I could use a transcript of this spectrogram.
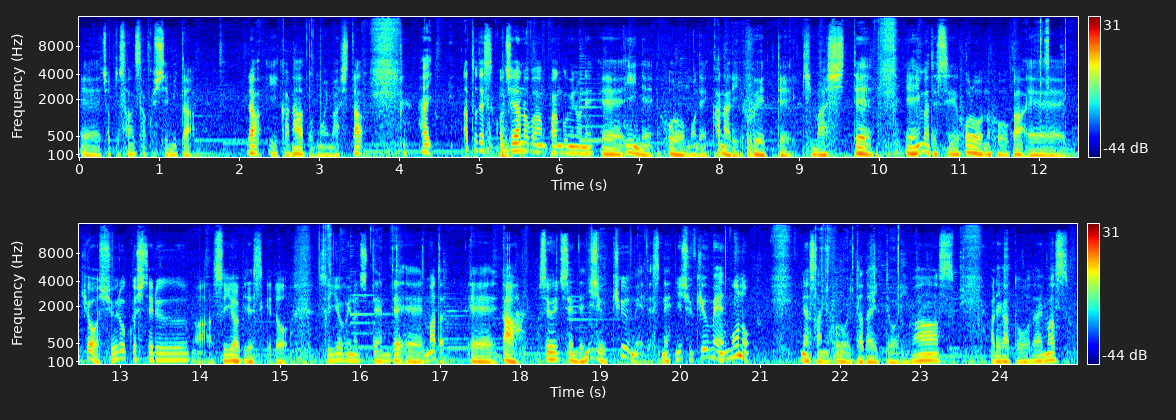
えちょっと散策してみたらいいかなと思いました。はい、あとです、こちらの番組のね、えー、いいね、フォローもね、かなり増えてきまして、えー、今ですね、フォローの方が、えー、今日収録してるのは水曜日ですけど、水曜日の時点で、えまだ、えーあ、そういう時点で29名ですね、29名もの、皆さんにフォローいただいております。ありがとうございます。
